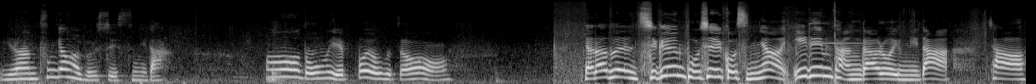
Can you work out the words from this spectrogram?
이런 풍경을 볼 수 있습니다. 어, 너무 예뻐요. 그죠? 여러분 지금 보실 곳은요 1인 방가로입니다 자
